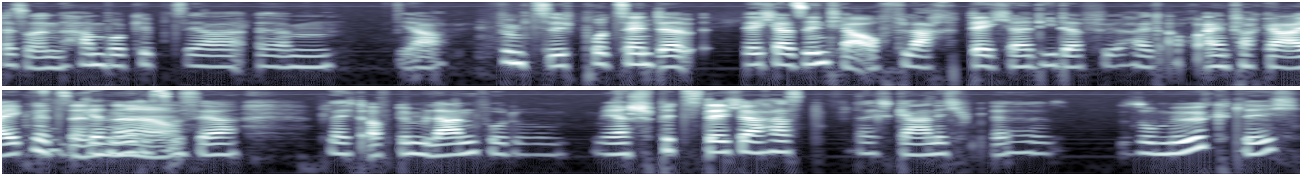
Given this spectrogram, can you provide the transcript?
also in Hamburg gibt es ja, ähm, ja 50 Prozent der Dächer sind ja auch Flachdächer, die dafür halt auch einfach geeignet sind. Genau. Ne? Das genau. ist ja vielleicht auf dem Land, wo du mehr Spitzdächer hast, vielleicht gar nicht äh, so möglich.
